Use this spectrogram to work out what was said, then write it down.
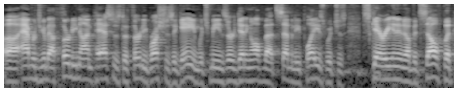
uh, averaging about 39 passes to 30 rushes a game, which means they're getting off about 70 plays, which is scary in and of itself. But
